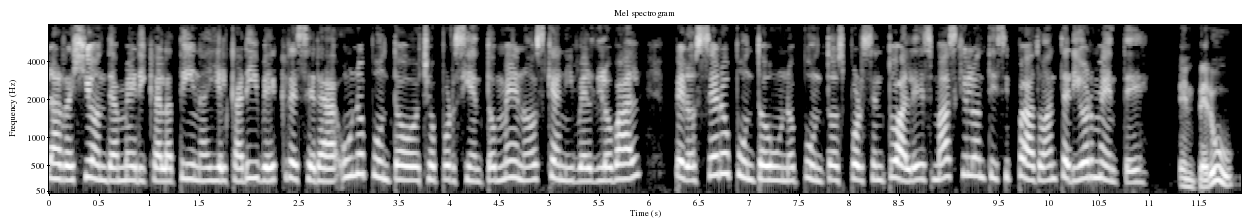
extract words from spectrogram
La región de América Latina y el Caribe crecerá 1.8% menos que a nivel global, pero 0.1 puntos porcentuales más que lo anticipado anteriormente. En Perú,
